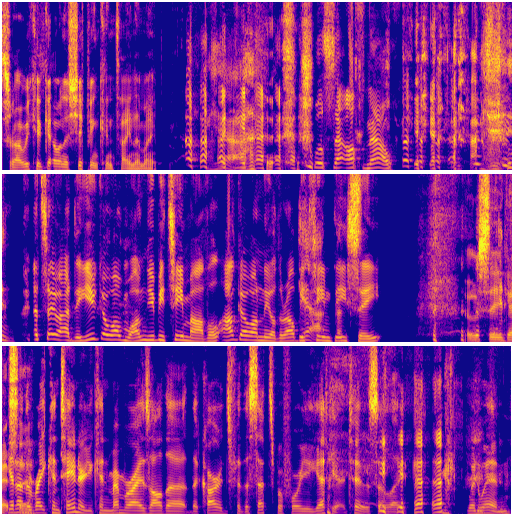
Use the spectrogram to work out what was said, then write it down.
That's right. We could go on a shipping container, mate. Yeah. we'll set off now. I tell you what, Andy, you go on one, you be Team Marvel. I'll go on the other. I'll be Yeah, Team DC. We'll see if you get on the right container, you can memorize all the the cards for the sets before you get here too. So like win win.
